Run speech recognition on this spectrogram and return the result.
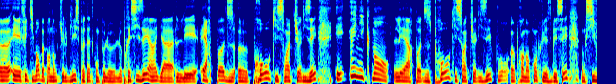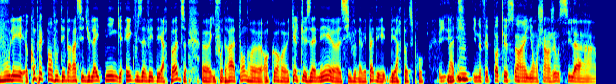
Euh, et effectivement, bah, pendant que tu le glisses, peut-être qu'on peut le, le préciser. Hein, il y a les AirPods euh, Pro qui sont actualisés et uniquement les AirPods Pro qui sont actualisés pour euh, prendre en compte l'USB-C. Donc, si vous voulez complètement vous débarrasser du Lightning et que vous avez des AirPods, il faudra attendre encore quelques années si vous n'avez pas des, des AirPods Pro. Mm. il, ne fait pas que ça. Hein. Ils ont changé aussi la,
